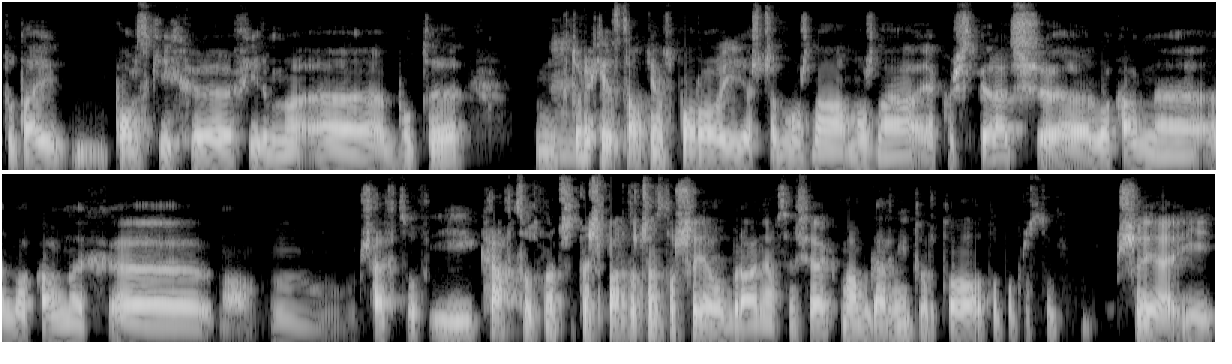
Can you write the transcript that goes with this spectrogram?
tutaj polskich e, firm e, buty, hmm. których jest całkiem sporo i jeszcze można, można jakoś wspierać lokalne, lokalnych no, szewców i krawców. Znaczy też bardzo często szyję ubrania, w sensie jak mam garnitur, to, to po prostu szyję i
